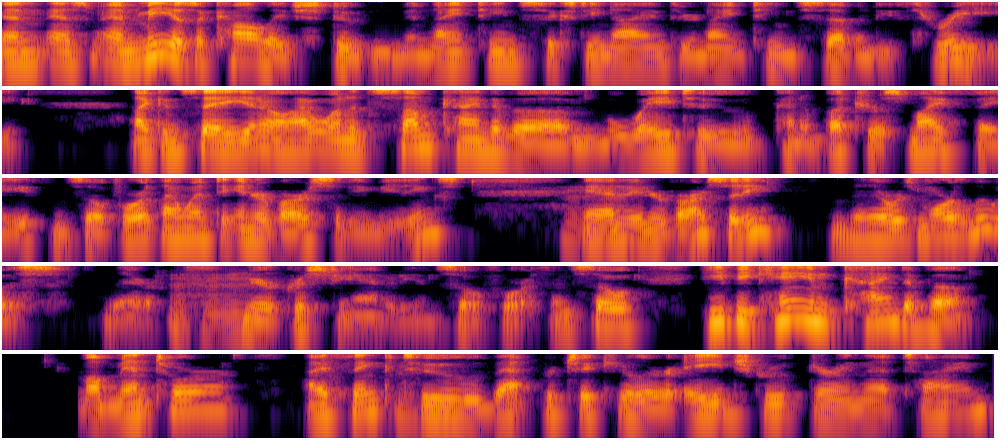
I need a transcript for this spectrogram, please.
and as and me as a college student in 1969 through 1973. I can say, you know, I wanted some kind of a way to kind of buttress my faith and so forth. I went to intervarsity meetings Mm-hmm. And in InterVarsity, there was more Lewis there, mm-hmm. Mere Christianity and so forth. And so he became kind of a, a mentor, I think, mm-hmm. to that particular age group during that time.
